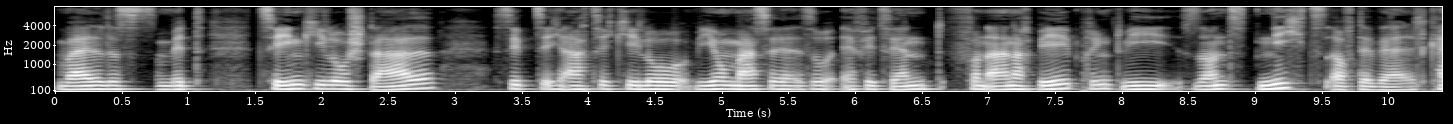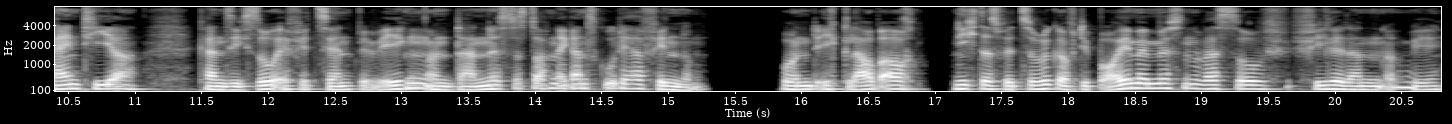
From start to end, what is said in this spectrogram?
weil das mit 10 Kilo Stahl 70, 80 Kilo Biomasse so effizient von A nach B bringt wie sonst nichts auf der Welt. Kein Tier kann sich so effizient bewegen und dann ist es doch eine ganz gute Erfindung. Und ich glaube auch nicht, dass wir zurück auf die Bäume müssen, was so viele dann irgendwie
